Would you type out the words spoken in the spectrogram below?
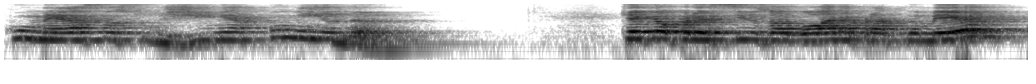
começa a surgir minha comida. O que, que eu preciso agora para comer?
